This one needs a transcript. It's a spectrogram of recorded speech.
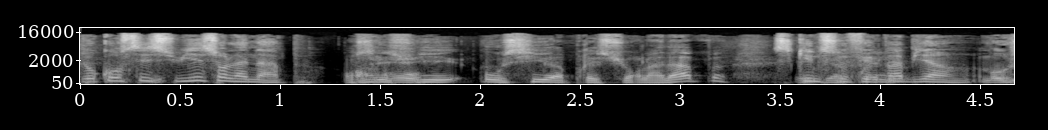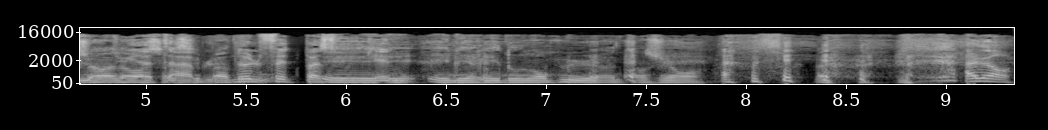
Donc on s'essuyait sur la nappe. On s'essuyait aussi après sur la nappe. Ce qui ne se fait pas bien aujourd'hui à table. Ne le faites pas ce week-end. et, les rideaux non plus, hein, attention. Alors,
